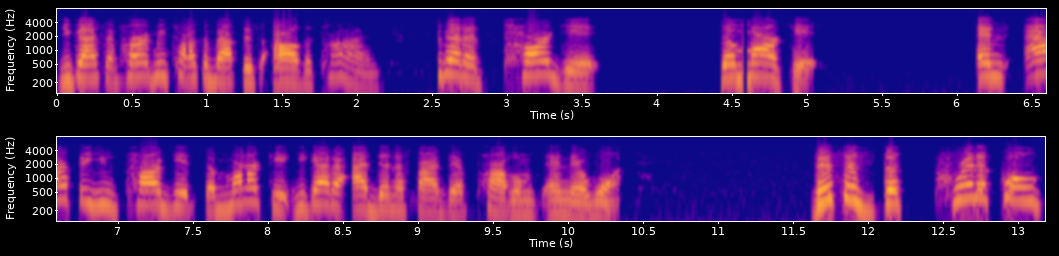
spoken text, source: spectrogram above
you guys have heard me talk about this all the time you got to target the market. And after you target the market, you got to identify their problems and their wants. This is the critical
